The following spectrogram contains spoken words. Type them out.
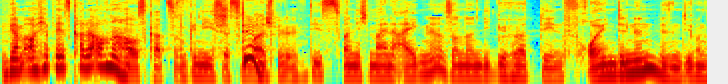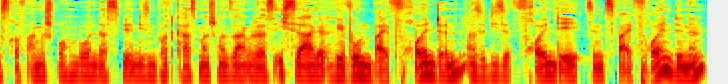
Wir haben auch, ich habe ja jetzt gerade auch eine Hauskatze und genieße das zum. Beispiel. Die ist zwar nicht meine eigene, sondern die gehört den Freundinnen. Wir sind übrigens darauf angesprochen worden, dass wir in diesem Podcast manchmal sagen, oder dass ich sage, wir wohnen bei Freunden. Also diese Freunde sind zwei Freundinnen.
